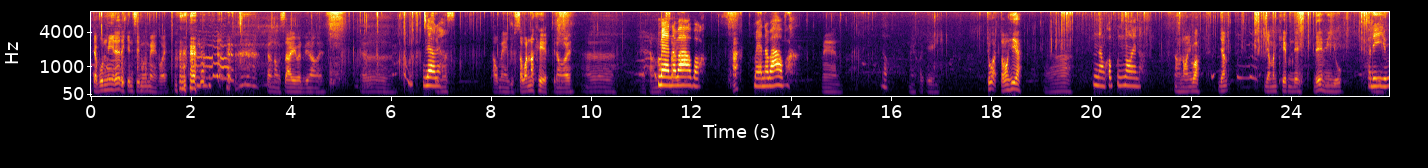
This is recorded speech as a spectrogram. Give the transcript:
แต่บุญมีได้ได้กินสีมือแม่ข่อย ทั้งน้องไส้เพิ่นพี่น้องเอ้ยเออแล้วสีแล้วมือเฒ่าแม่อยู่สวรรณเขตพี่น้องเอ้ยเออทางองแม่นะไส้บ้าวบ่ฮะ แม่นะบ้าวบ่ แม่นเนาะแม่ข่อยเองจวดต่อเฮียอ่าน้ำข้าวปุ้นน้อยเนาะเอาหน่อยบ่ยังอย่ามันเค็มเด้เด้มีอยู่พอดีอยู่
